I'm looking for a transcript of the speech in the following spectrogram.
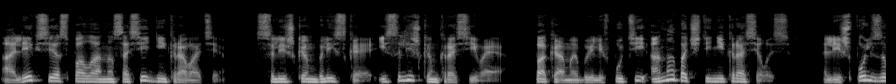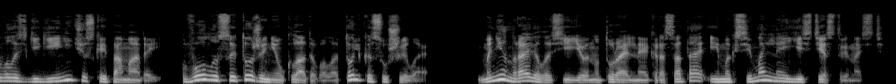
Алексия спала на соседней кровати. Слишком близкая и слишком красивая. Пока мы были в пути, она почти не красилась. Лишь пользовалась гигиенической помадой. Волосы тоже не укладывала, только сушила. Мне нравилась ее натуральная красота и максимальная естественность.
